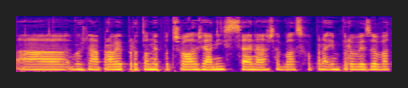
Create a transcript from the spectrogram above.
a možná právě proto nepotřebovala žádný scénář a byla schopna improvizovat.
